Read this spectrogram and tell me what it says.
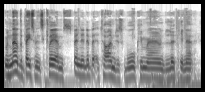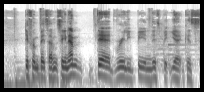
Well, now the basement's clear, I'm spending a bit of time just walking around, looking at different bits I haven't seen. I haven't dared really be in this bit yet because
